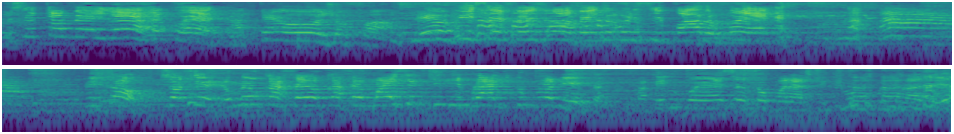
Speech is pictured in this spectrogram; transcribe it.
você também, né, Recorreto? Até hoje eu faço. Eu vi você fez uma vez no municipal, não foi? Só que o meu café é o café mais equilibrado do planeta. Pra quem não conhece, eu sou o Palhaço Tchutchuco, com prazer.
